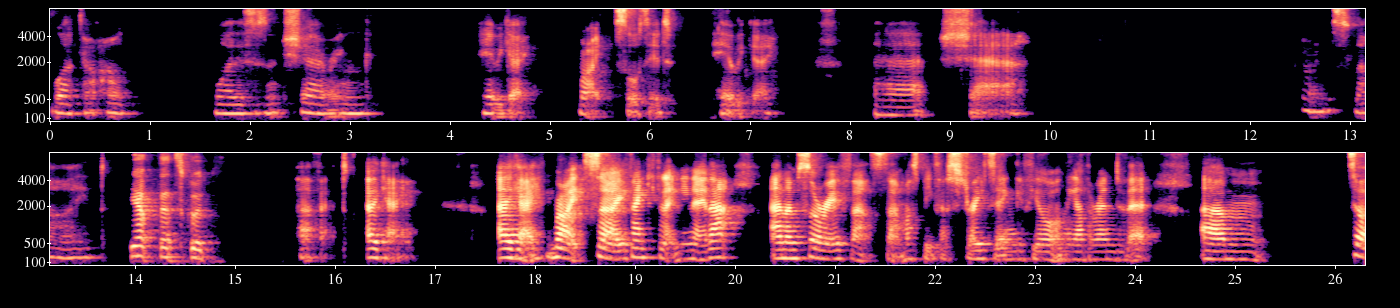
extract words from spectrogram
work out how why this isn't sharing. Here we go. Right, sorted. Here we go uh, share. Current slide. Yep, that's good. Perfect. Okay. Okay, right. So thank you for letting me know that. And I'm sorry if that's that must be frustrating if you're on the other end of it. Um, so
